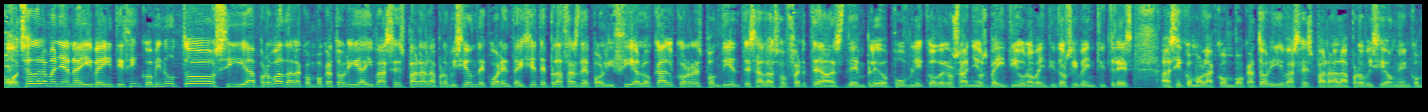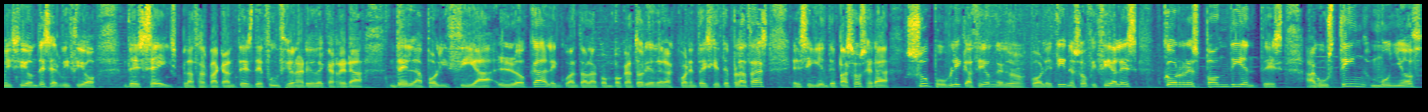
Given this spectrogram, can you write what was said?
8 de la mañana y 25 minutos y aprobada la convocatoria y bases para la provisión de 47 plazas de policía local correspondientes a las ofertas de empleo público de los años 21, 22 y 23, así como la convocatoria y bases para la provisión en comisión de servicio de seis plazas vacantes de funcionario de carrera de la policía local. En cuanto a la convocatoria de las 47 plazas, el siguiente paso será su publicación en los boletines oficiales correspondientes. Agustín Muñoz,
